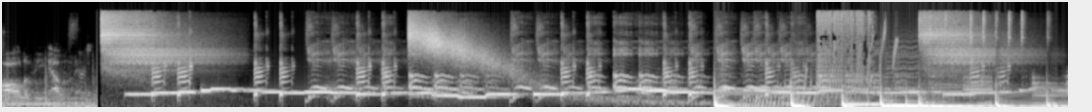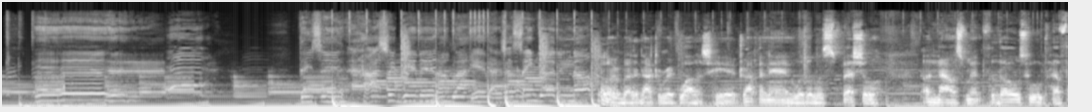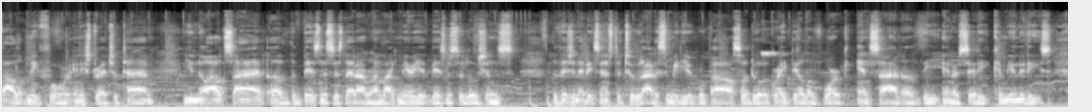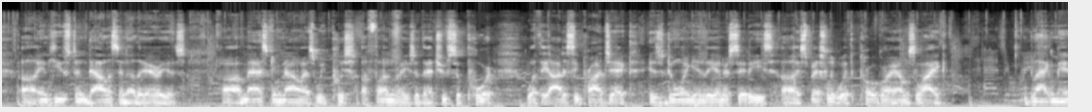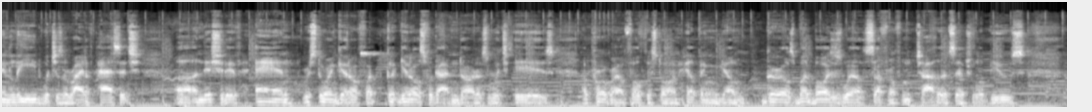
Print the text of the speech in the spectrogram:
all of the elements. Hello, everybody. Dr. Rick Wallace here, dropping in with a little special announcement for those who have followed me for any stretch of time. You know, outside of the businesses that I run, like Myriad Business Solutions, the Visionetics Institute, Odyssey Media Group, I also do a great deal of work inside of the inner city communities uh, in Houston, Dallas, and other areas. Uh, I'm asking now as we push a fundraiser that you support what the Odyssey Project is doing in the inner cities, uh, especially with programs like Black Men Lead, which is a rite of passage uh, initiative, and Restoring Ghetto for, Ghetto's Forgotten Daughters, which is a program focused on helping young girls, but boys as well, suffering from childhood sexual abuse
